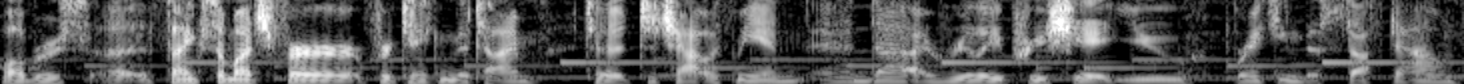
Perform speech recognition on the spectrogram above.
Well, Bruce, uh, thanks so much for for taking the time to, to chat with me, and and uh, I really appreciate you breaking this stuff down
